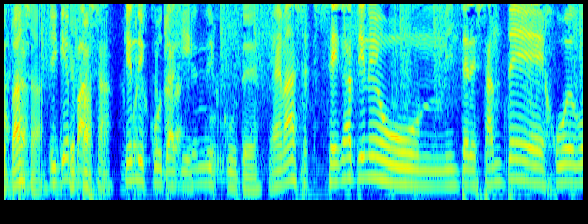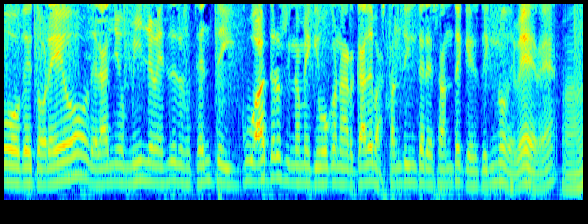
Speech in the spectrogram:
pasa? pasa? ¿Y qué, ¿Qué pasa? pasa? ¿Quién discute aquí? ¿Quién discute? Y además, Sega tiene un interesante juego de toreo del año 1984, si no me equivoco, en arcade, bastante interesante que es digno de ver, ¿eh? Ah,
